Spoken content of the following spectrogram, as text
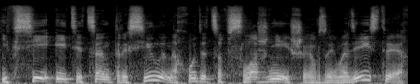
И все эти центры силы находятся в сложнейших взаимодействиях,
